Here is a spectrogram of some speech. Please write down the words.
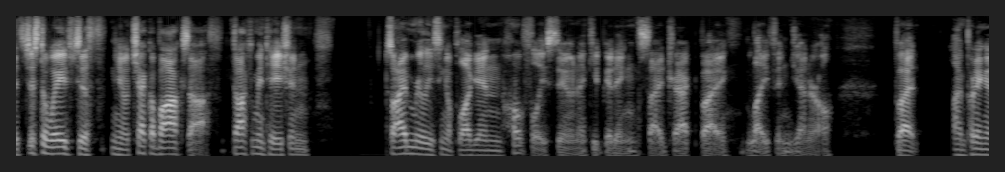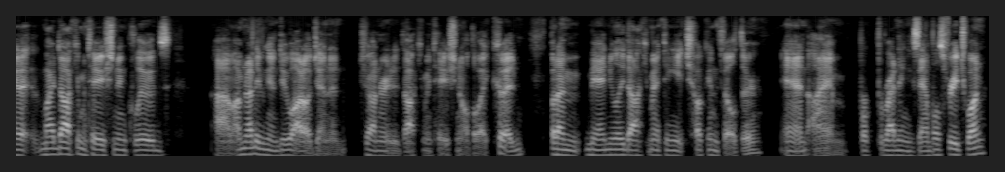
It's just a way to you know check a box off. Documentation. So I'm releasing a plugin hopefully soon. I keep getting sidetracked by life in general but I'm putting it. My documentation includes. Um, I'm not even going to do auto-generated documentation, although I could. But I'm manually documenting each hook and filter, and I am providing examples for each one.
